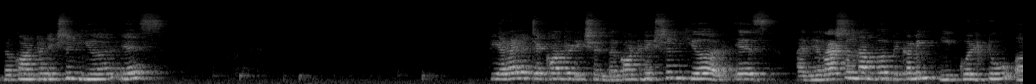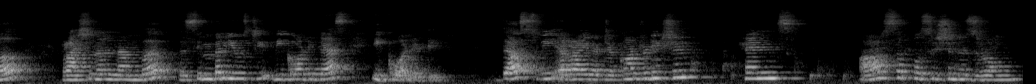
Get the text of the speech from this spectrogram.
The contradiction here is we arrive at a contradiction. The contradiction here is an irrational number becoming equal to a rational number. The symbol used, we got it as equality. Thus, we arrive at a contradiction. Hence, our supposition is wrong.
